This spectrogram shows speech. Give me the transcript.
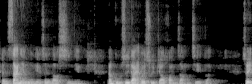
可能三年、五年，甚至到十年。那股市大概会处于比较缓涨的阶段，所以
